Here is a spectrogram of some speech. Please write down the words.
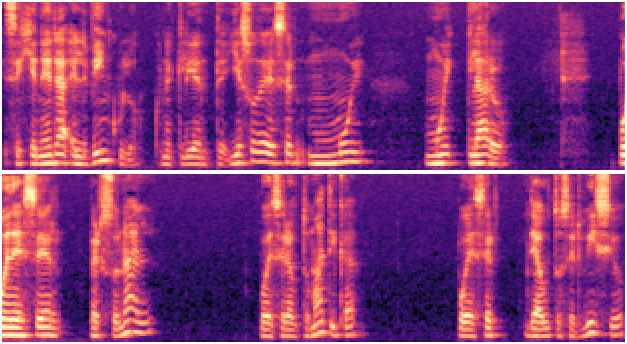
se genera el vínculo con el cliente y eso debe ser muy muy claro. Puede ser personal, puede ser automática, puede ser de autoservicio,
